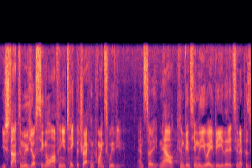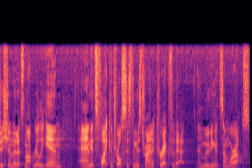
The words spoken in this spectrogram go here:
you start to move your signal off and you take the tracking points with you. And so now convincing the UAV that it's in a position that it's not really in and its flight control system is trying to correct for that and moving it somewhere else.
